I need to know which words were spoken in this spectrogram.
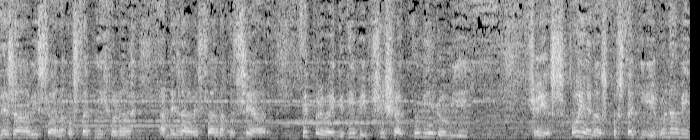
nezávislá na ostatních vlnách a nezávislá na oceánu. Teprve kdyby přišla k uvědomění, že je spojena s ostatními vlnami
